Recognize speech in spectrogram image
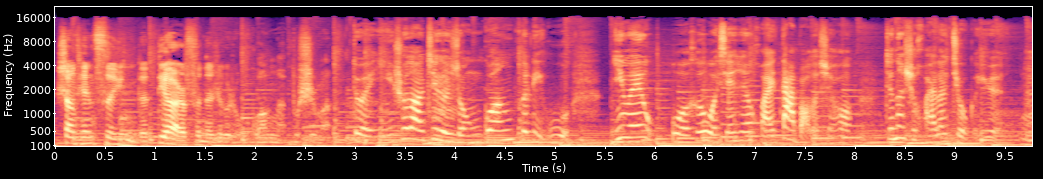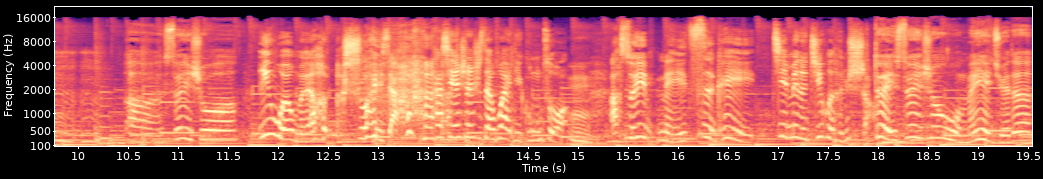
上天赐予你的第二份的这个荣光啊，不是吗？对你说到这个荣光和礼物，因为我和我先生怀大宝的时候，真的是怀了九个月。嗯嗯。呃，所以说，因为我们要说一下，他先生是在外地工作，嗯啊，所以每一次可以见面的机会很少。对，所以说我们也觉得，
